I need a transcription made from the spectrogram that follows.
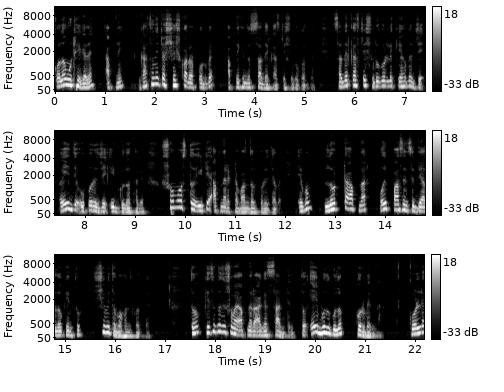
কলম উঠে গেলে আপনি গাঁথনিটা শেষ করার পূর্বে আপনি কিন্তু সাদের কাজটি শুরু করবেন। সাদের কাজটি শুরু করলে কী হবে? যে এই যে উপরে যে ইটগুলো থাকে, সমস্ত ইটে আপনার একটা বান্দল পড়ে যাবে এবং লোডটা আপনার ওই পাঁচ ইঞ্চি দেয়ালও কিন্তু সীমিত বহন করবে। তো কিছু কিছু সময় আপনারা আগে সাদ দেন। তো এই ভুলগুলো করবেন না। করলে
